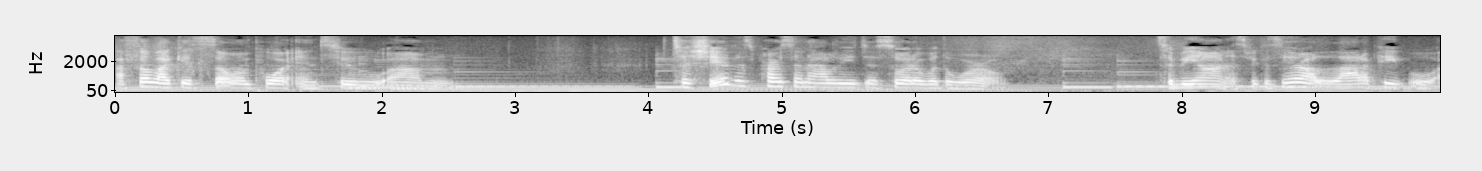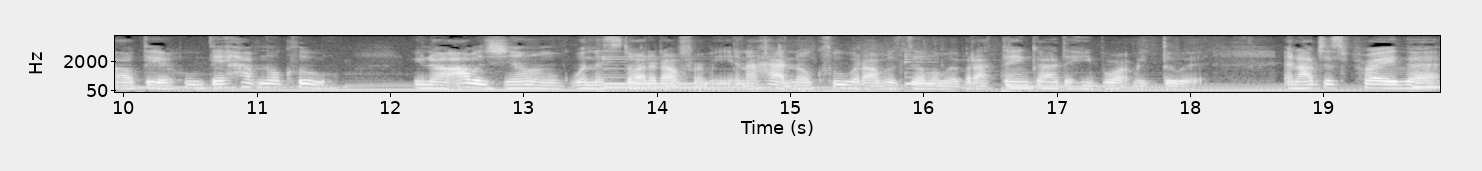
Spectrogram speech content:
I feel like it's so important to um, to share this personality of with the world. To be honest, because there are a lot of people out there who they have no clue. You know, I was young when this started out for me, and I had no clue what I was dealing with, but I thank God that He brought me through it. And I just pray that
